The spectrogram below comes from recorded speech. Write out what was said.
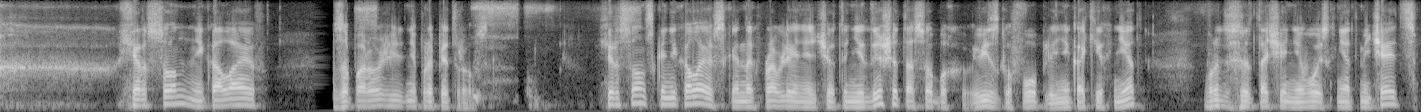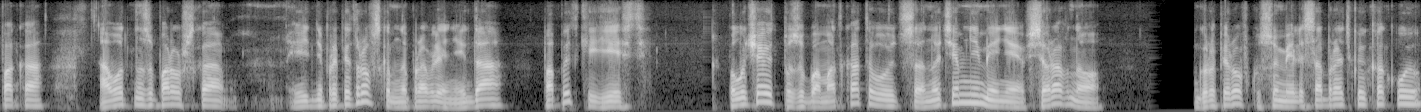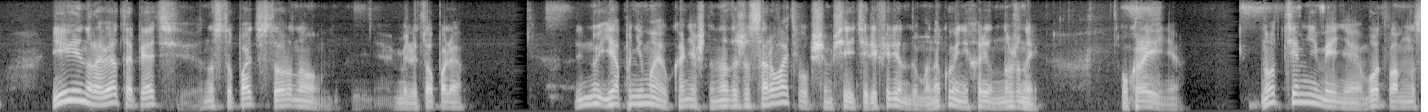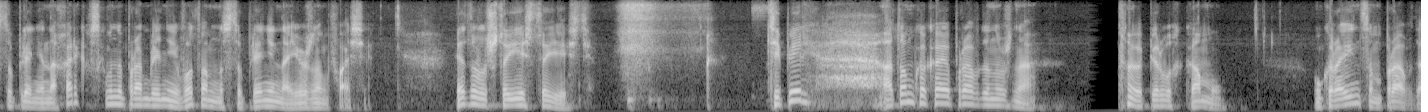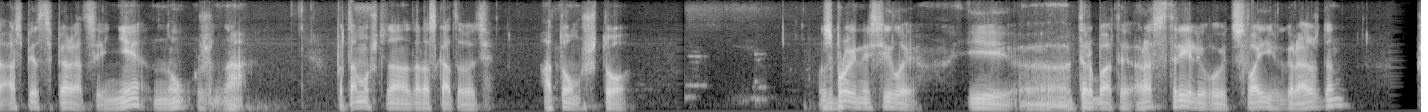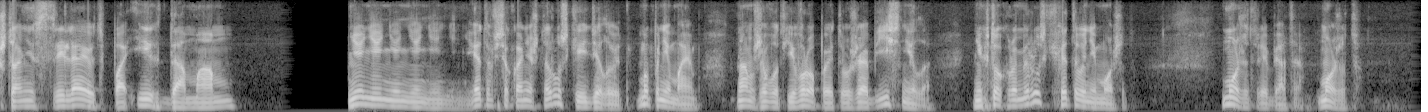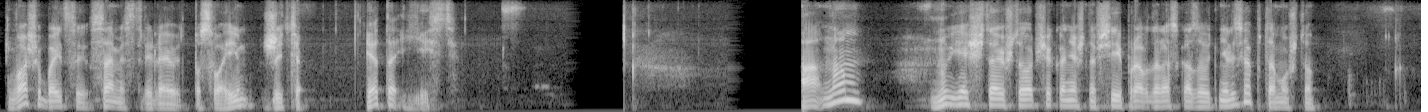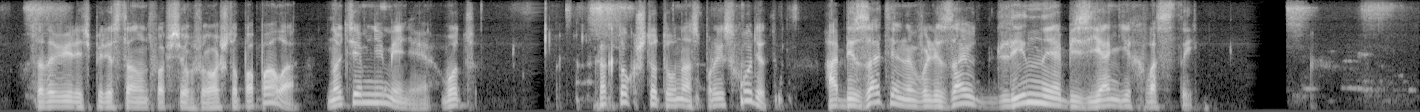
Херсон, Николаев, Запорожье, Днепропетровск. Херсонское, Николаевское направление что-то не дышит, особых визгов, воплей никаких нет. Вроде сосредоточения войск не отмечается пока. А вот на Запорожско и Днепропетровском направлении, да, попытки есть. Получают по зубам, откатываются, но тем не менее, все равно группировку сумели собрать кое-какую и норовят опять наступать в сторону Мелитополя. Ну, я понимаю, конечно, надо же сорвать, в общем, все эти референдумы. На кой они хрен нужны Украине? Но, тем не менее, вот вам наступление на Харьковском направлении, вот вам наступление на Южном фасе. Это вот что есть, то есть. Теперь о том, какая правда нужна. Во-первых, кому? Украинцам правда о спецоперации не нужна. Потому что надо рассказывать о том, что сбройные силы и э, тербаты расстреливают своих граждан, что они стреляют по их домам. Не-не-не-не-не-не. Это все, конечно, русские делают. Мы понимаем. Нам же вот Европа это уже объяснила. Никто, кроме русских, этого не может. Может, ребята, может. Ваши бойцы сами стреляют по своим жителям. Это есть. А нам, ну, я считаю, что вообще, конечно, всей правды рассказывать нельзя, потому что тогда верить перестанут во все, во что попало. Но, тем не менее, вот как только что-то у нас происходит, обязательно вылезают длинные обезьяньи хвосты.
